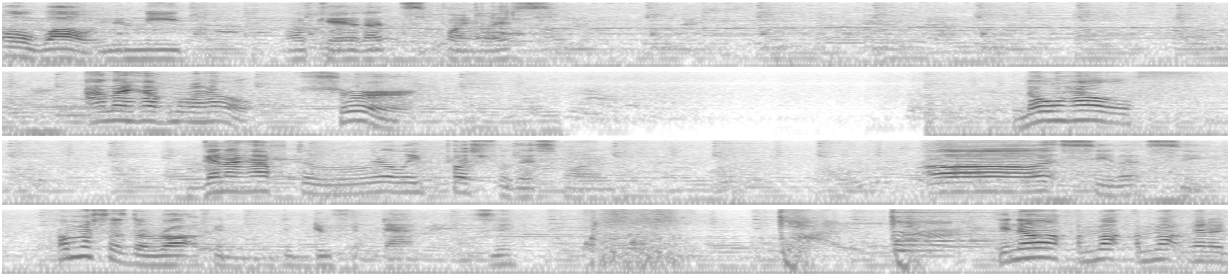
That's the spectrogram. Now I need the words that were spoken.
Oh wow, you need... Okay, that's pointless. And I have no health. Sure. No health. I'm gonna have to really push for this one. Uh, let's see, let's see. How much does the rock do for damage? You know, I'm not, I'm not gonna,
